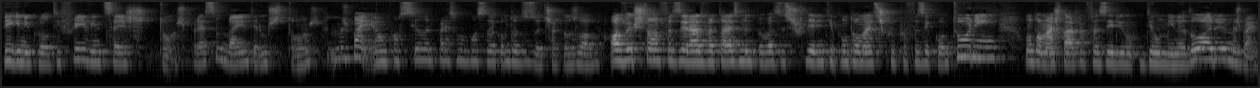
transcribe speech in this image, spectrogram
Vegan e cruelty free, 26 tons. Parece-me bem em termos de tons. Mas bem, é um concealer, parece-me um concealer como todos os outros, só que eles logo. Óbvio que estão a fazer advertisement para vocês escolherem tipo um tom mais escuro para fazer contouring, um tom mais claro para fazer de iluminador, mas bem,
